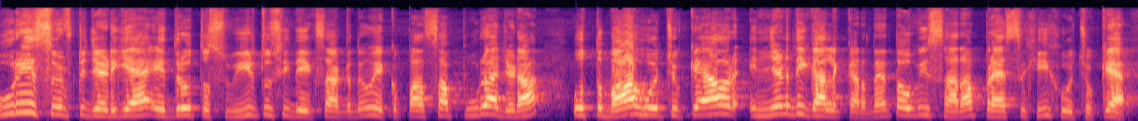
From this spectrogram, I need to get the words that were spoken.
ਪੂਰੀ ਸਵਿਫਟ ਜਿਹੜੀ ਹੈ, ਇਧਰੋਂ ਤਸਵੀਰ ਤੁਸੀਂ ਦੇਖ ਸਕਦੇ ਹੋ, ਇੱਕ ਪਾਸਾ ਪੂਰਾ ਜਿਹੜਾ ਉਹ ਤਬਾਹ ਹੋ ਚੁੱਕਿਆ ਔਰ ਇੰਜਣ ਦੀ ਗੱਲ ਕਰਦਾ ਤਾਂ ਉਹ ਵੀ ਸਾਰਾ ਪ੍ਰੈਸ ਹੀ ਹੋ ਚੁੱਕਿਆ ਹੈ।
